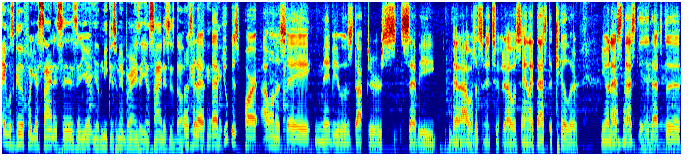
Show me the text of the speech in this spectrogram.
It was good for your sinuses and your, your mucous membranes and your sinuses, though. I say that that mucus part. I want to say maybe it was Doctor Sebi that I was listening to that was saying like that's the killer. You know, that's Mhm. that's the that's the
